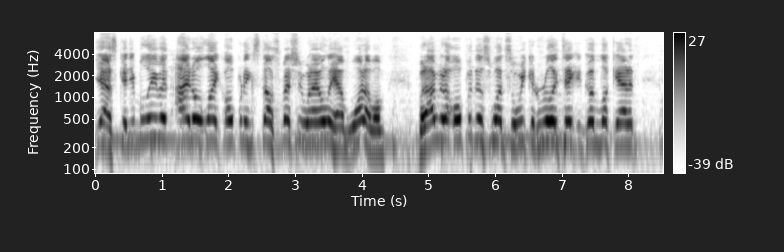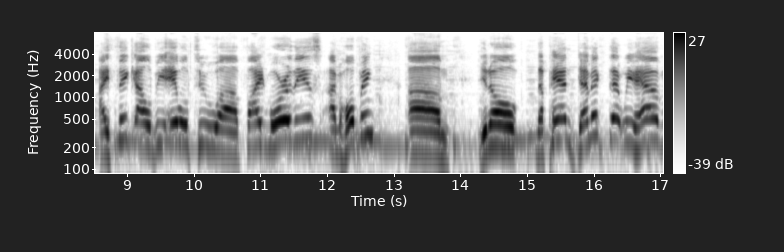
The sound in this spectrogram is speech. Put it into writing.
Yes, can you believe it? I don't like opening stuff, especially when I only have one of them. But I'm going to open this one so we can really take a good look at it. I think I'll be able to uh, find more of these. I'm hoping. Um, you know, the pandemic that we have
